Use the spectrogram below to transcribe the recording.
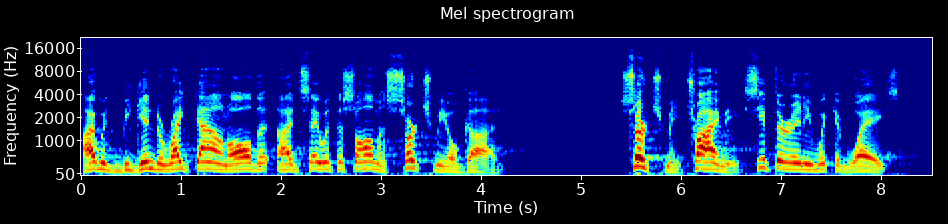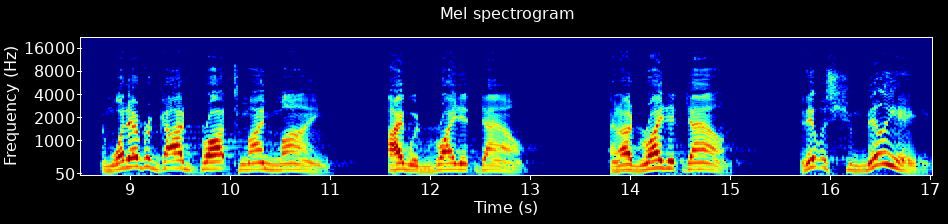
I would begin to write down all that I'd say with the psalmist Search me, O God. Search me, try me, see if there are any wicked ways. And whatever God brought to my mind, I would write it down. And I'd write it down. And it was humiliating.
